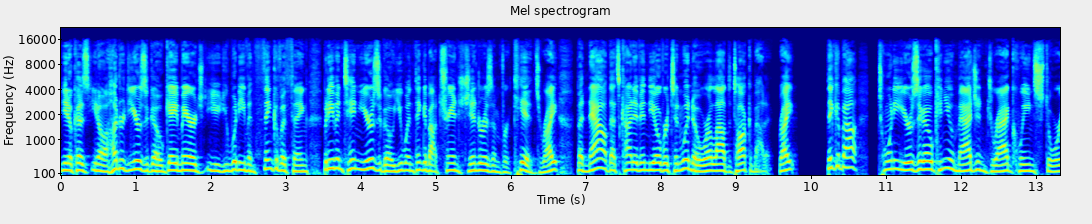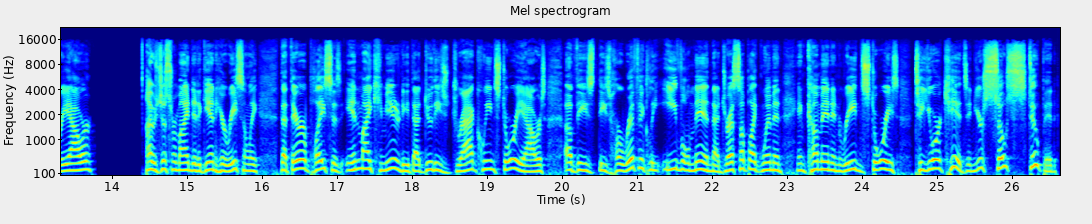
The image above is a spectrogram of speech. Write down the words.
you know, because, you know, 100 years ago, gay marriage, you, you wouldn't even think of a thing. But even 10 years ago, you wouldn't think about transgenderism for kids, right? But now that's kind of in the Overton window. We're allowed to talk about it, right? Think about 20 years ago. Can you imagine drag queen story hour? I was just reminded again here recently that there are places in my community that do these drag queen story hours of these these horrifically evil men that dress up like women and come in and read stories to your kids and you're so stupid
